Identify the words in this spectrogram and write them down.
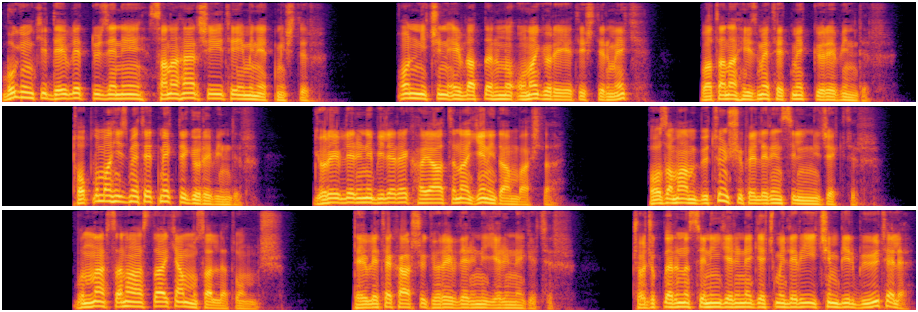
Bugünkü devlet düzeni sana her şeyi temin etmiştir. Onun için evlatlarını ona göre yetiştirmek, vatana hizmet etmek görevindir. Topluma hizmet etmek de görevindir. Görevlerini bilerek hayatına yeniden başla. O zaman bütün şüphelerin silinecektir. Bunlar sana hastayken musallat olmuş. Devlete karşı görevlerini yerine getir. Çocuklarını senin yerine geçmeleri için bir büyüt ele.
